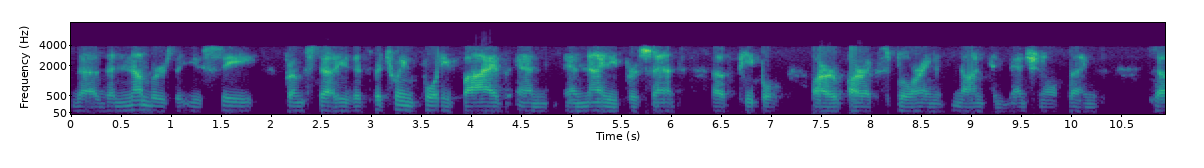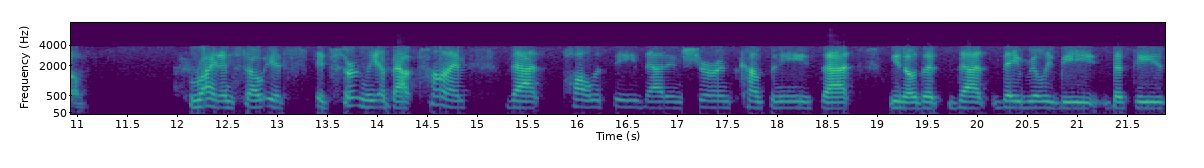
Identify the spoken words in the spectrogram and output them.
the the numbers that you see from studies, it's between 45 and and 90 percent of people are are exploring non-conventional things. So, right, and so it's it's certainly about time that policy, that insurance companies, that you know that that they really be that these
